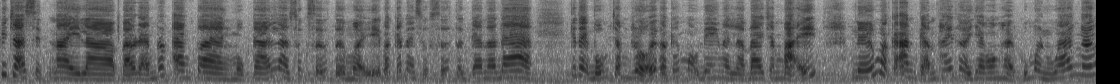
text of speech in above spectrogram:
Cái chai xịt này là bảo đảm rất an toàn một cái là xuất xứ từ Mỹ và cái này xuất xứ từ Canada. Cái này bốn trăm rưỡi và cái màu đen này là ba trăm bảy. Nếu mà các anh cảm thấy thời gian quan hệ của mình quá ngắn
